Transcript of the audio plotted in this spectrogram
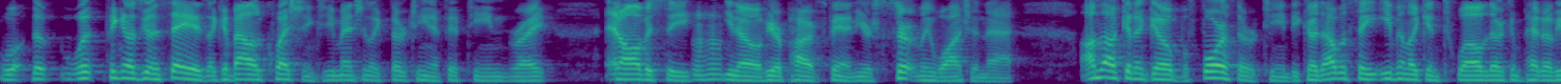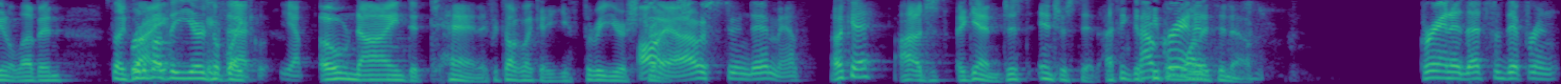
Well, the what thing I was going to say is like a valid question because you mentioned like 13 and 15, right? And obviously, mm-hmm. you know, if you're a Pirates fan, you're certainly watching that. I'm not going to go before 13 because I would say even like in 12 they're competitive, in 11. So like, what right. about the years exactly. of like yep. 09 to 10? If you're talking like a three year stretch. Oh yeah, I was tuned in, man. Okay, I just again just interested. I think that now, people granted, wanted to know. Granted, that's a different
